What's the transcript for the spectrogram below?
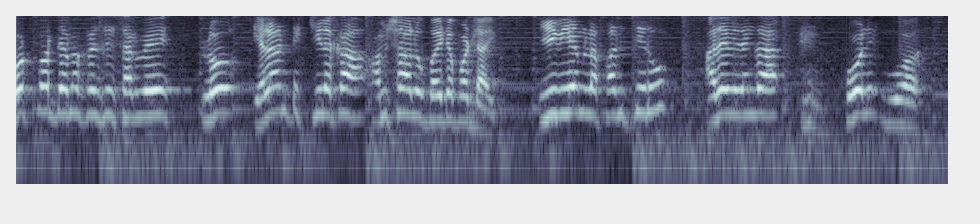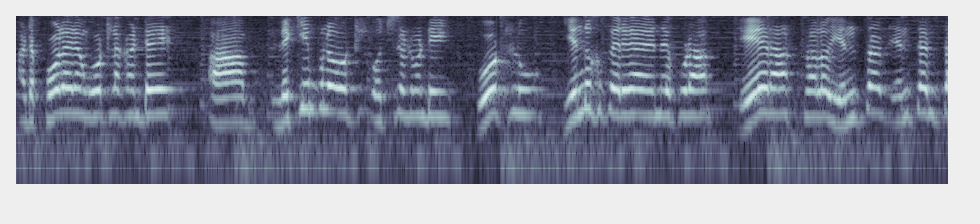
ఓట్ ఫర్ డెమోక్రసీ సర్వేలో ఎలాంటి కీలక అంశాలు బయటపడ్డాయి? ఈవీఎంల పనితీరు అదేవిధంగా పోలి అంటే పోలైన ఓట్ల కంటే లెక్కింపులో ఓట్లు- వచ్చినటువంటి ఓట్లు ఎందుకు పెరిగాయనే కూడా ఏ రాష్ట్రాల్లో ఎంత ఎంతెంత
